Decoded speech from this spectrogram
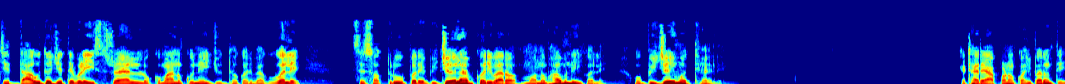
ଯେ ଦାଉଦ ଯେତେବେଳେ ଇସ୍ରାଏଲ୍ ଲୋକମାନଙ୍କୁ ନେଇ ଯୁଦ୍ଧ କରିବାକୁ ଗଲେ ସେ ଶତ୍ରୁ ଉପରେ ବିଜୟ ଲାଭ କରିବାର ମନୋଭାବ ନେଇ ଗଲେ ଓ ବିଜୟୀ ମଧ୍ୟ ହେଲେ। ଏଠାରେ ଆପଣ କହିପାରନ୍ତି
